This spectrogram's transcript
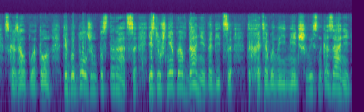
— сказал Платон. «Ты бы должен постараться, если уж не оправдания добиться, так хотя бы наименьшего из наказаний».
